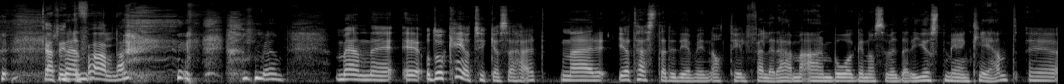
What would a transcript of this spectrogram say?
Kanske Men- inte för alla. men, men, eh, och då kan jag tycka så här att när jag testade det vid något tillfälle, det här med armbågen och så vidare, just med en klient. Eh,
